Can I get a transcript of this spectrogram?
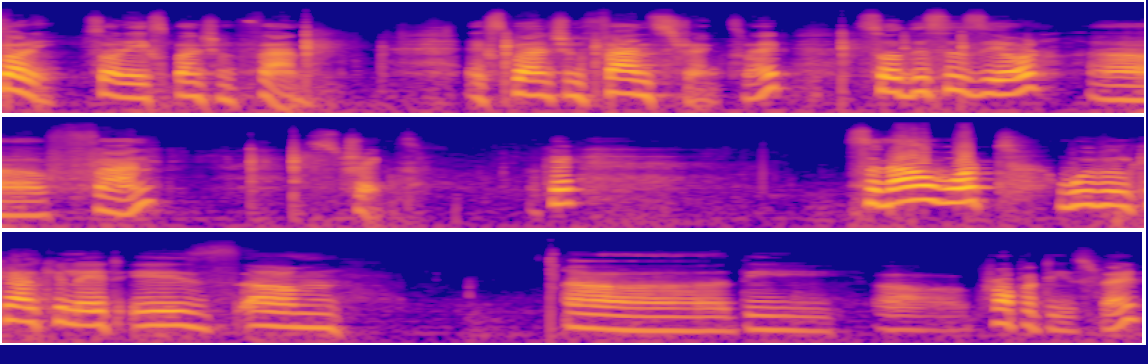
sorry sorry expansion fan expansion fan strength right. So, this is your uh, fan strength. Okay. So, now what we will calculate is um, the uh, properties right.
